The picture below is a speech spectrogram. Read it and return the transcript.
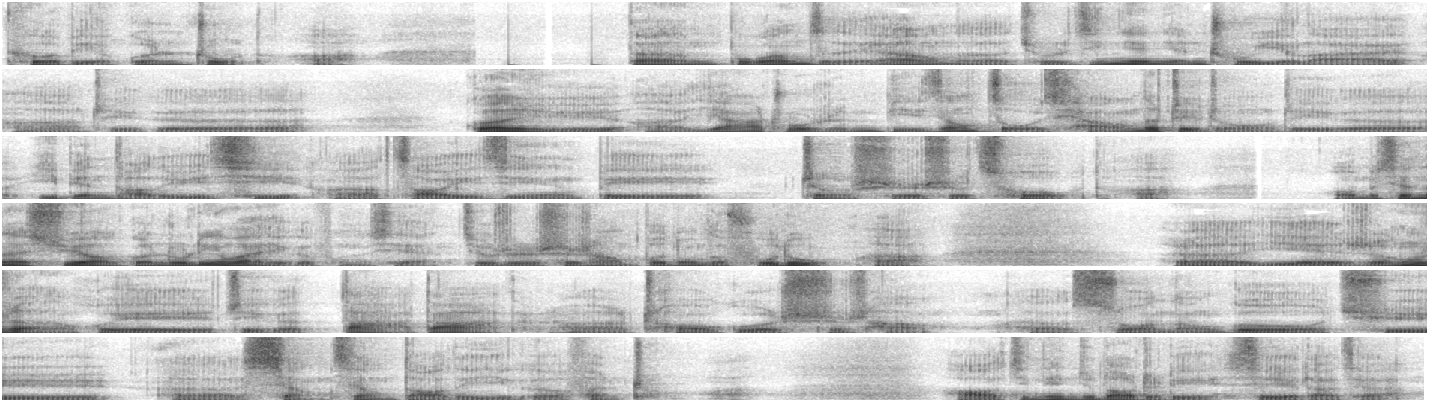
特别关注的啊。但不管怎样呢，就是今年年初以来啊，这个。关于啊压住人民币将走强的这种这个一边倒的预期啊，早已经被证实是错误的啊。我们现在需要关注另外一个风险，就是市场波动的幅度啊，呃，也仍然会这个大大的啊超过市场呃所能够去呃想象到的一个范畴啊。好，今天就到这里，谢谢大家。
